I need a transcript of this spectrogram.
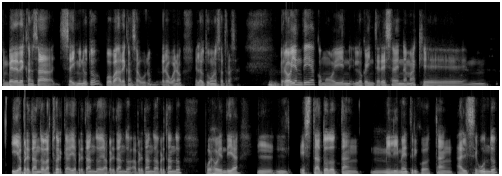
En vez de descansar seis minutos, pues vas a descansar uno. Pero bueno, el autobús no se atrasa. Pero hoy en día, como hoy lo que interesa es nada más que mm, ir apretando las tuercas, y apretando, y apretando, apretando, apretando, pues hoy en día está todo tan milimétrico, tan al segundo,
